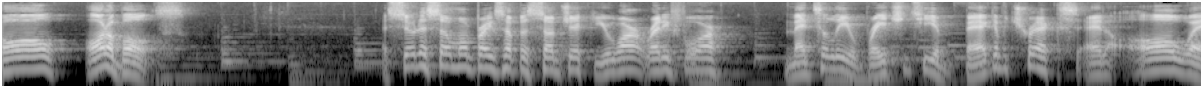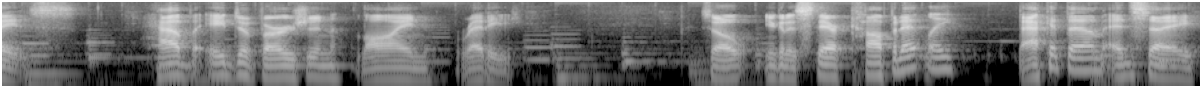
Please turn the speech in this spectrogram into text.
call audibles. As soon as someone brings up a subject you aren't ready for, mentally reach into your bag of tricks and always have a diversion line ready. So you're going to stare confidently back at them and say,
